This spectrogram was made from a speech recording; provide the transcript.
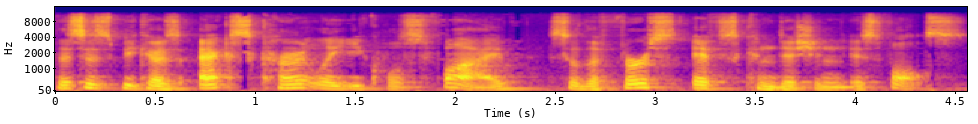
This is because x currently equals 5, so the first if's condition is false.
